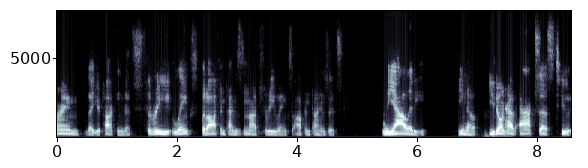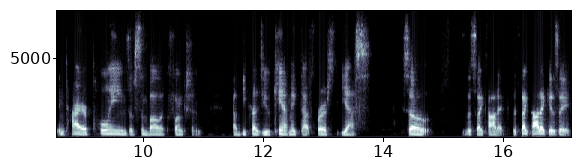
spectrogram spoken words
time that you're talking that's three links but oftentimes it's not three links. Oftentimes it's reality. You know you mm-hmm. don't have access to entire planes of symbolic function uh, because you can't make that first yes. So the psychotic the psychotic is a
